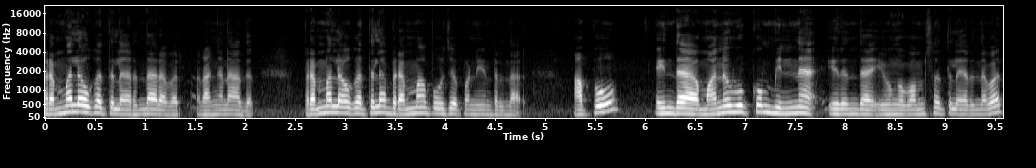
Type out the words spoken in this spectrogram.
பிரம்மலோகத்தில் இருந்தார் அவர் ரங்கநாதர். பிரம்மலோகத்தில் பிரம்மா பூஜை பண்ணிட்டு இருந்தார் அப்போது இந்த மனுவுக்கும் முன்ன இருந்த இவங்க வம்சத்தில் இருந்தவர்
